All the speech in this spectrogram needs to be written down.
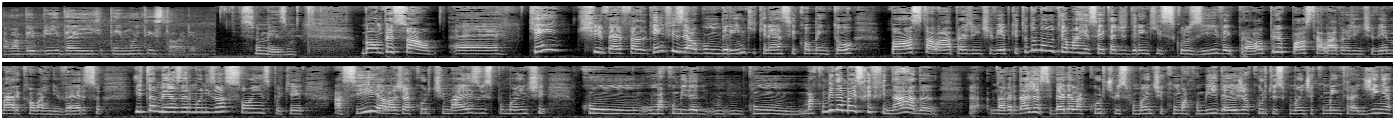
é uma bebida aí que tem muita história. Isso mesmo. Bom, pessoal, é, quem tiver, quem fizer algum drink, que nem se comentou, posta lá pra gente ver, porque todo mundo tem uma receita de drink exclusiva e própria, posta lá pra gente ver, marca o Wineverso e também as harmonizações, porque assim ela já curte mais o espumante com uma comida com uma comida mais refinada. Na verdade, a Cibele ela curte o espumante com uma comida, eu já curto o espumante com uma entradinha.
